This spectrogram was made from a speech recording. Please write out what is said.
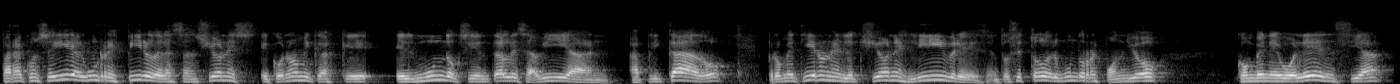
para conseguir algún respiro de las sanciones económicas que el mundo occidental les habían aplicado, prometieron elecciones libres. Entonces todo el mundo respondió con benevolencia,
